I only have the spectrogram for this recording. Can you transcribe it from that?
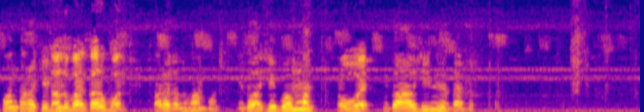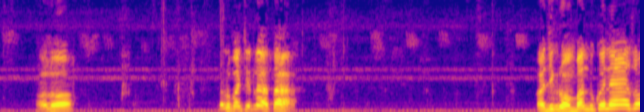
ફોન કરો છે ચાલુ કરું ફોન. કરો ચાલુ ફોન. એ તો હસી ગોમન ઓય એ તો આવશે નહીં તાર તો. હલો? હલો ભાઈ કેટલા હતા? હજી રોંભાન દુકાને આવ્યા છો?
